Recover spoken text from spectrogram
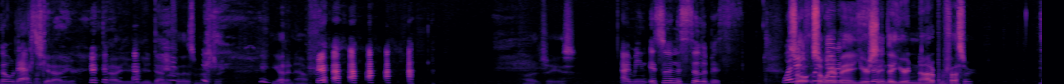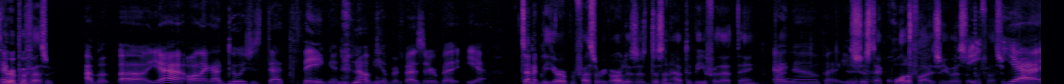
don't ask. Get out of here. Get out. You're, you're done for this semester. You got an F. Oh jeez. I mean, it's in the syllabus. What So so wait a minute. You're saying that you're not a professor? You're a professor. I'm a. Uh, yeah. All I gotta do is just that thing, and then I'll be a professor. But yeah, Technically, you're a professor regardless. It doesn't have to be for that thing. I know. But It's just that qualifies you as a professor. Yeah,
